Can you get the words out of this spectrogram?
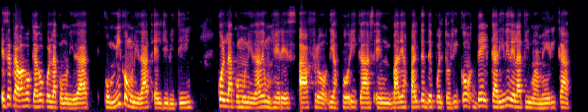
ese trabajo que hago con la comunidad, con mi comunidad LGBT, con la comunidad de mujeres afrodiaspóricas en varias partes de Puerto Rico, del Caribe y de Latinoamérica.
